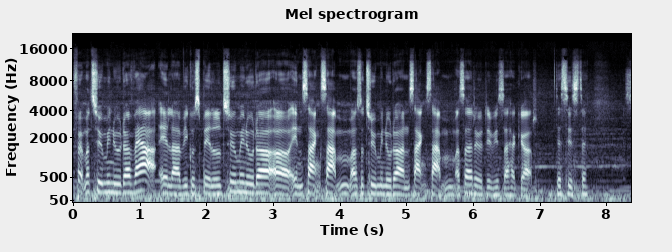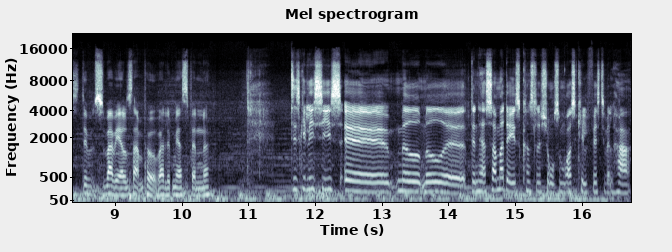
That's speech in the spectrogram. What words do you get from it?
25 minutter hver, eller vi kunne spille 20 minutter og en sang sammen, og så 20 minutter og en sang sammen. Og så er det jo det, vi så har gjort det sidste. Det var vi alle sammen på, var lidt mere spændende det skal lige siges, øh, med, med øh, den her Sommerdays-konstellation, som Roskilde Festival har,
